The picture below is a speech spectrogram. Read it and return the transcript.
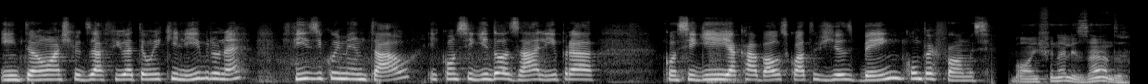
Então, acho que o desafio é ter um equilíbrio, né, físico e mental e conseguir dosar ali para conseguir acabar os quatro dias bem com performance. Bom, e finalizando,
